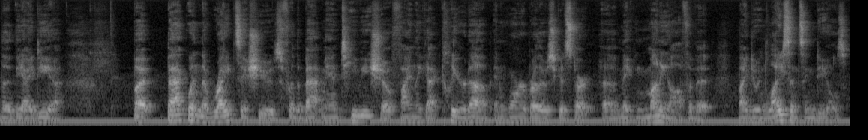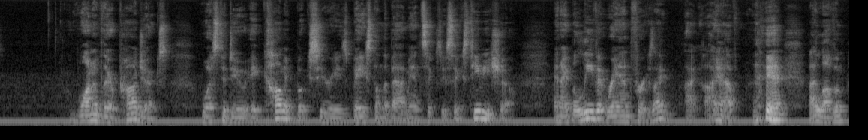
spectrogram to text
the, the idea. But back when the rights issues for the Batman TV show finally got cleared up and Warner Brothers could start uh, making money off of it by doing licensing deals, one of their projects was to do a comic book series based on the Batman 66 TV show. And I believe it ran for, because I, I, I, have, I love them.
